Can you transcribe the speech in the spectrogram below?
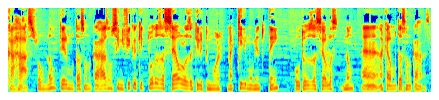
carrasco ou não ter mutação no carrasco, não significa que todas as células daquele tumor naquele momento têm ou todas as células não é, aquela mutação no Carras.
